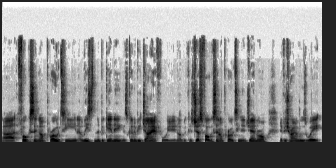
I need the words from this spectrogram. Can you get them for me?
uh, focusing on protein, at least in the beginning, is going to be giant for you, you know, because just focusing on protein in general, if you're trying to lose weight,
